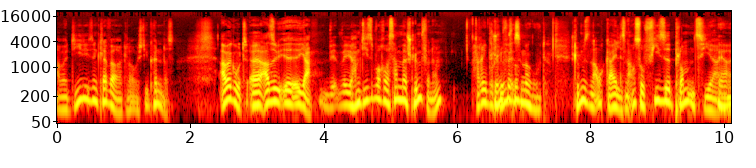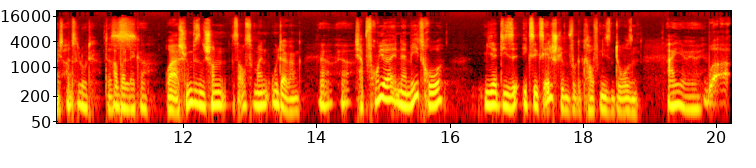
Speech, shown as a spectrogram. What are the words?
Aber die, die sind cleverer, glaube ich, die können das. Aber gut, äh, also äh, ja, wir, wir, haben diese Woche, was haben wir? Schlümpfe, ne? Haribo Schlümpfe, Schlümpfe ist immer gut. Schlümpfe sind auch geil, das sind auch so fiese Plombenzieher ja, eigentlich. Ja, ne? absolut. Das Aber ist, lecker. Boah, Schlümpfe sind schon, ist auch so mein Untergang. Ja, ja. Ich habe früher in der Metro mir diese XXL-Schlümpfe gekauft in diesen Dosen. Boah,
